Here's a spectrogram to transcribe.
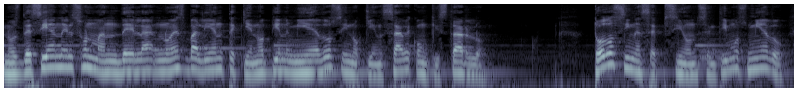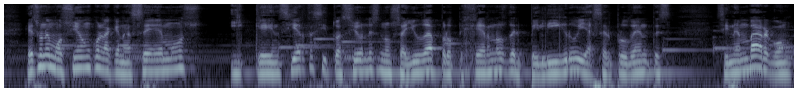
Nos decía Nelson Mandela, no es valiente quien no tiene miedo, sino quien sabe conquistarlo. Todos sin excepción sentimos miedo. Es una emoción con la que nacemos y que en ciertas situaciones nos ayuda a protegernos del peligro y a ser prudentes. Sin embargo,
